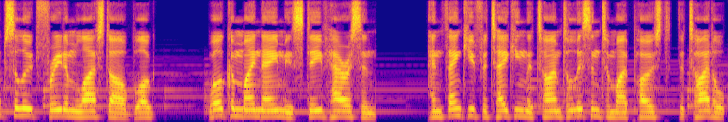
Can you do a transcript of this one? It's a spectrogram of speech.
Absolute Freedom Lifestyle blog. Welcome, my name is Steve Harrison, and thank you for taking the time to listen to my post, the title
